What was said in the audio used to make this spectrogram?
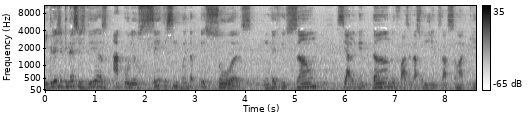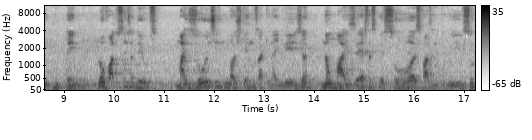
Igreja que nesses dias acolheu 150 pessoas com refeição, se alimentando, fazendo a sua higienização aqui no templo. Louvado seja Deus! Mas hoje nós temos aqui na igreja não mais estas pessoas fazendo tudo isso,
